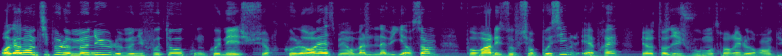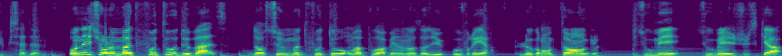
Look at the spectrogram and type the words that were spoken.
Regardons un petit peu le menu, le menu photo qu'on connaît sur ColorOS, mais on va le naviguer ensemble pour voir les options possibles et après, bien entendu, je vous montrerai le rendu que ça donne. On est sur le mode photo de base. Dans ce mode photo, on va pouvoir bien entendu ouvrir le grand angle, zoomer, zoomer jusqu'à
